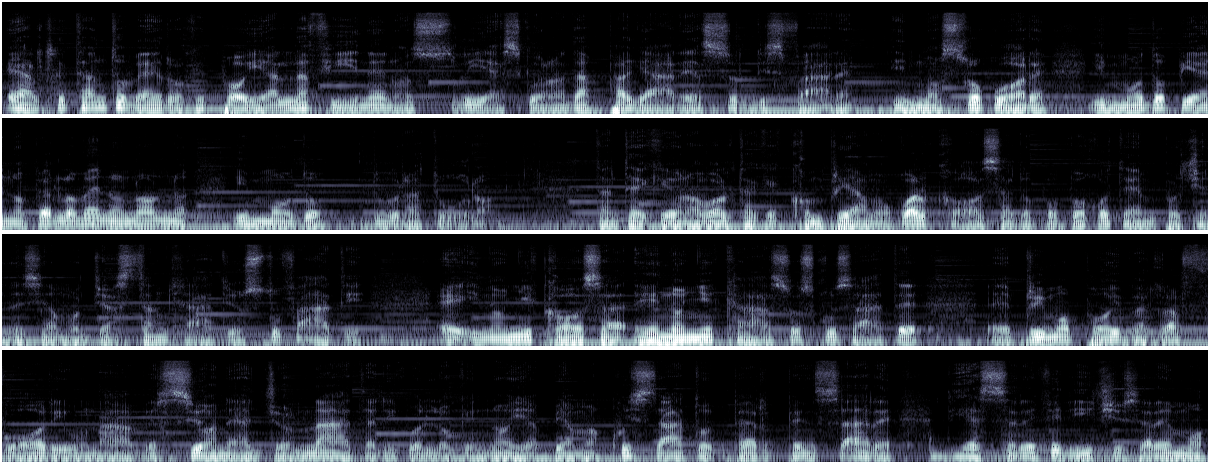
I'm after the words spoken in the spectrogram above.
è altrettanto vero che poi alla fine non riescono ad appagare e a soddisfare il nostro cuore in modo pieno, perlomeno non in modo duraturo tant'è che una volta che compriamo qualcosa, dopo poco tempo ce ne siamo già stancati o stufati. E in ogni, cosa, in ogni caso, scusate, eh, prima o poi verrà fuori una versione aggiornata di quello che noi abbiamo acquistato. E per pensare di essere felici saremo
